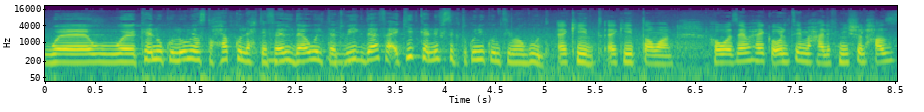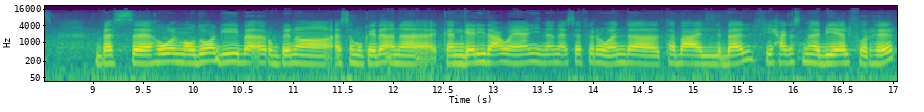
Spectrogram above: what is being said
وكانوا كلهم يستحقوا الاحتفال ده والتتويج ده فأكيد كان نفسك تكوني كنت موجودة. أكيد أكيد طبعا. هو زي ما حضرتك قلتي ما حالفنيش الحظ بس هو الموضوع جه بقى ربنا قسمه كده. أنا كان جالي دعوة يعني إن أنا أسافر رواندا تبع ال BAL. في حاجة اسمها BAL for Her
